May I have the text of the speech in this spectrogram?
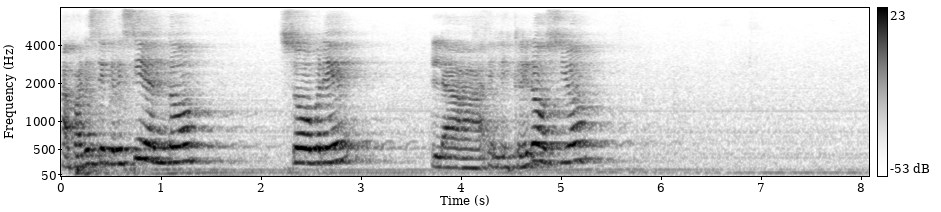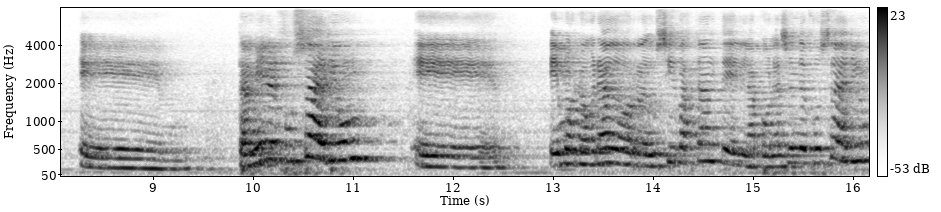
aparece creciendo sobre el esclerocio. Eh, también el fusarium, eh, hemos logrado reducir bastante la población de fusarium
